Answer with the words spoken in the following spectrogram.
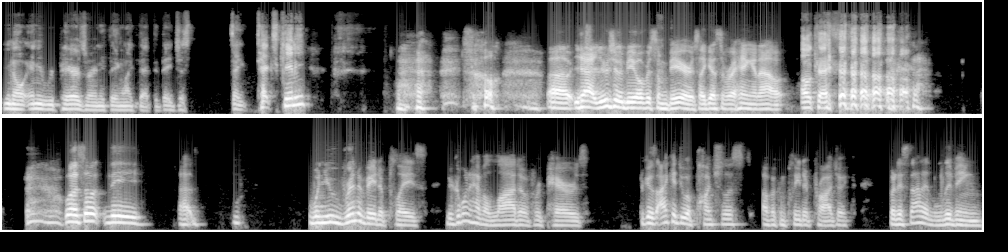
You know, any repairs or anything like that? Did they just say text Kenny? so uh, yeah usually be over some beers i guess if we're hanging out. Okay. well so the uh, when you renovate a place you're going to have a lot of repairs because i could do a punch list of a completed project but it's not a living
